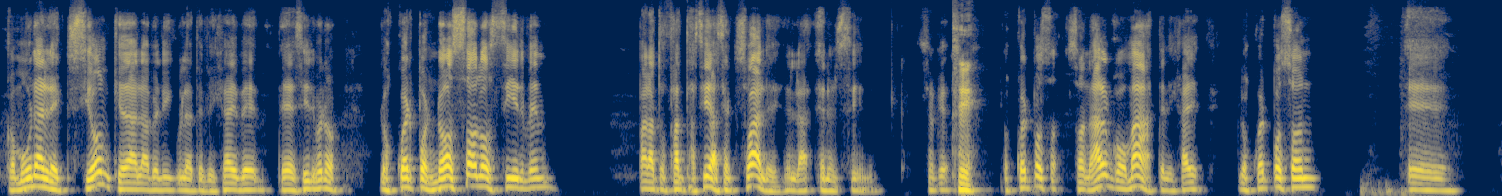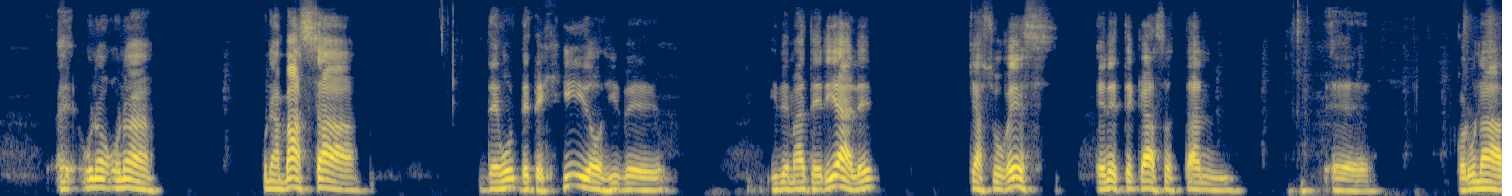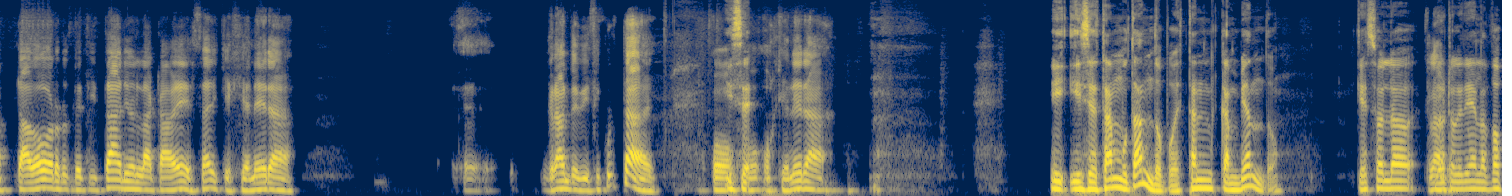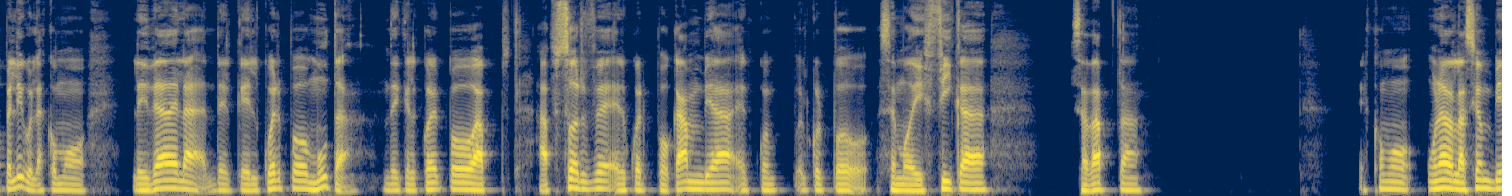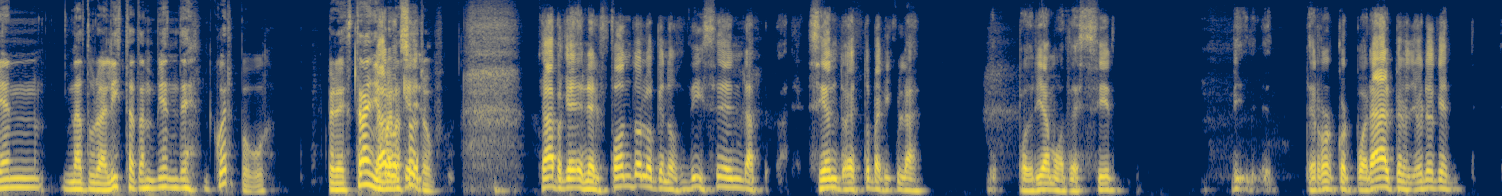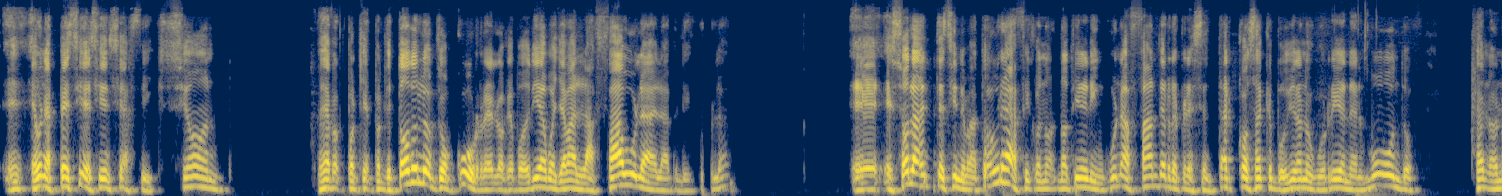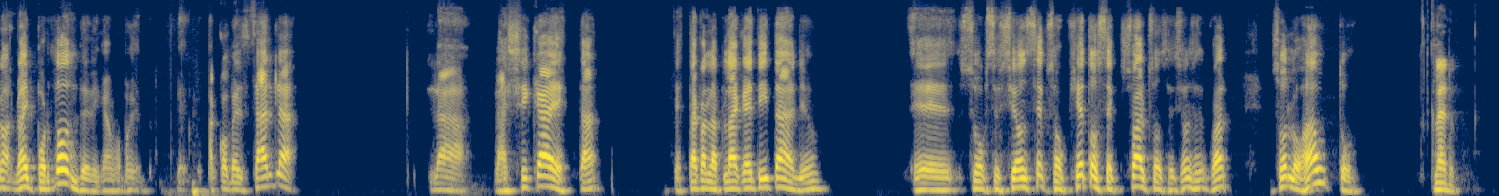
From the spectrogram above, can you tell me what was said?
como una lección que da la película, ¿te fijáis? De, de decir, bueno, los cuerpos no solo sirven para tus fantasías sexuales en, la, en el cine. O sea que Sí. los cuerpos son, son algo más, ¿te fijáis? Los cuerpos son eh, eh, uno- una, una masa de, tejidos y de, y de materiales que a su vez, en este caso, están eh, con un adaptador de titanio en la cabeza y que genera eh, grandes dificultades o, Y se- o- o genera Y, y se están mutando, pues están cambiando. Que eso es lo, otro que tienen las dos películas, como la idea de, la, de que el cuerpo muta, de que el cuerpo ab- absorbe, el cuerpo cambia, el, el cuerpo se modifica, se adapta. Es como una relación bien naturalista también del cuerpo, pero extraño Claro para que- nosotros. Claro, porque en el fondo lo que nos dicen, las- siendo esto películas, podríamos decir, terror corporal, pero yo creo que es una especie de ciencia ficción. O sea, porque, porque todo lo que ocurre, lo que podríamos llamar la fábula de la película, eh, es solamente cinematográfico, no, no tiene ningún afán de representar cosas que pudieran ocurrir en el mundo. O sea, no, no, no hay por dónde, digamos. eh, para comenzar, la, la, la chica esta, que está con la placa de titanio, eh, su obsesión, su objeto sexual, su obsesión sexual, son los autos. Claro.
